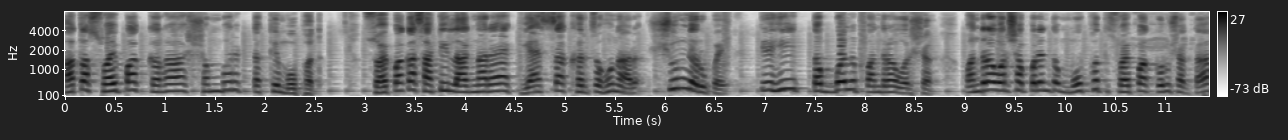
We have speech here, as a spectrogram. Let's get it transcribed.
आता स्वयंपाक करा शंभर टक्के मोफत. स्वयंपाकासाठी लागणाऱ्या गॅसचा खर्च होणार शून्य रुपये. तेही तब्बल पंधरा वर्ष. पंधरा वर्षापर्यंत मोफत स्वयंपाक करू शकता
